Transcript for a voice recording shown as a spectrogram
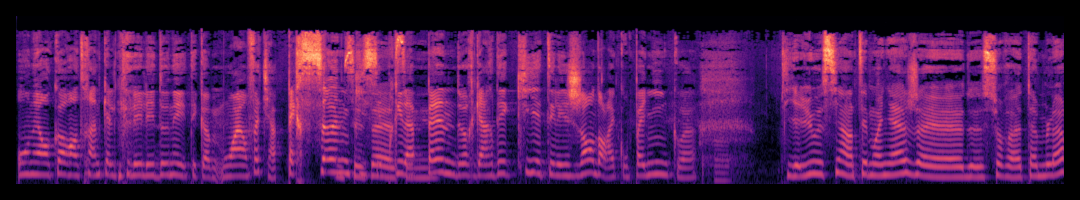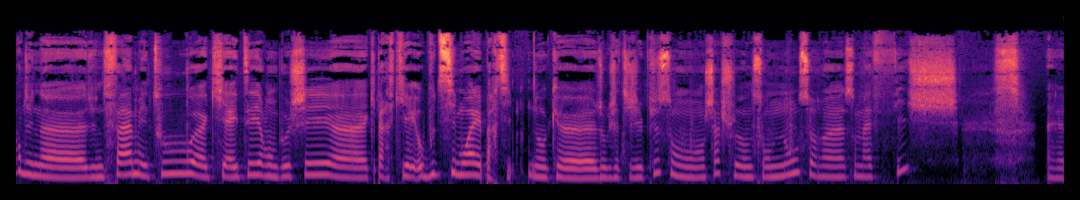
On est encore en train de calculer les données. T'es comme, ouais, en fait, il y a personne qui s'est pris la peine de regarder qui étaient les gens dans la compagnie, quoi. Il y a eu aussi un témoignage euh, sur euh, Tumblr d'une euh, d'une femme et tout qui a été embauchée, qui, part- qui au bout de six mois est partie. Donc donc j'ai- plus son, on cherche son, nom sur sur ma fiche. Euh,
